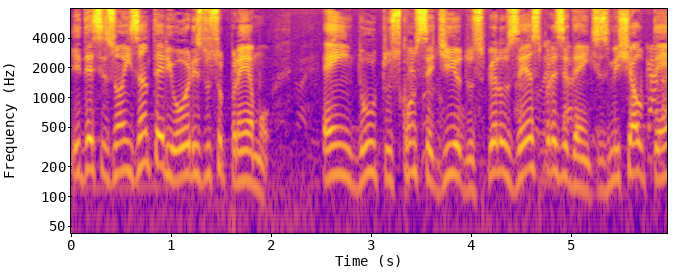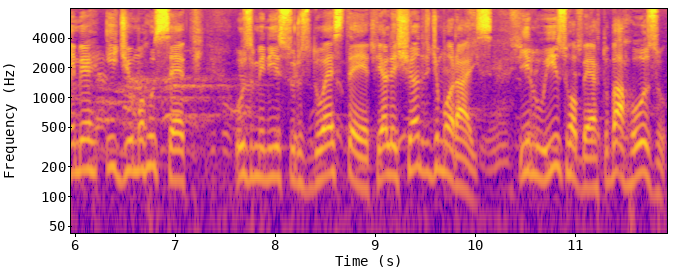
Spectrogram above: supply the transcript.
e decisões anteriores do Supremo em indultos concedidos pelos ex-presidentes Michel Temer e Dilma Rousseff. Os ministros do STF Alexandre de Moraes e Luiz Roberto Barroso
